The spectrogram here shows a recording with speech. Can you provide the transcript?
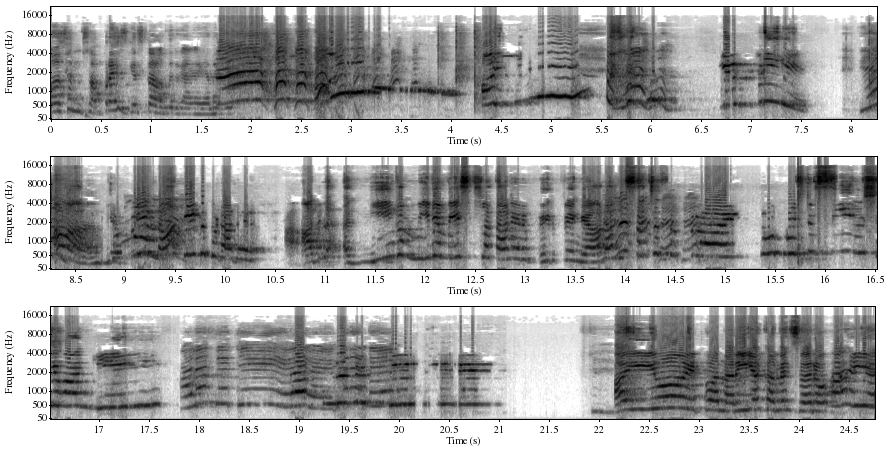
பர்சன் சர்ப்ரைஸ் கெஸ்டா வந்திருக்காங்க எனக்கு எப்படி? நான் அதுல நீங்க மீடியம் பேசிஸ்ல தானே இருப்ப- இருப்பீங்க. ஆனா அது such a surprise. So good to see you, Sivaangi hello சேச்சி ஐயோ இப்போ நிறைய கமெண்ட்ஸ் வரும். ஐயோ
